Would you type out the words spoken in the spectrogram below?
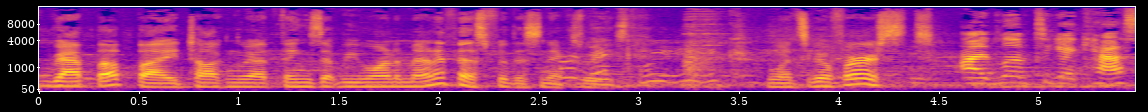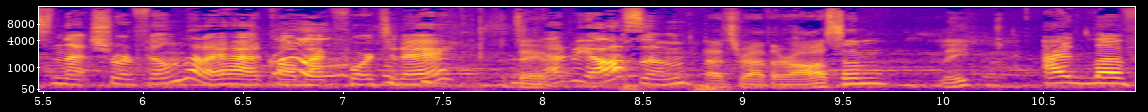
wrap up by talking about things that we want to manifest for this next week. Who wants to go first? I'd love to get cast in that short film that I had a callback for today. That'd be awesome. That's rather awesome. Lee? I'd love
